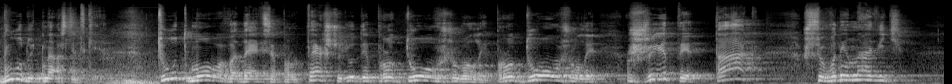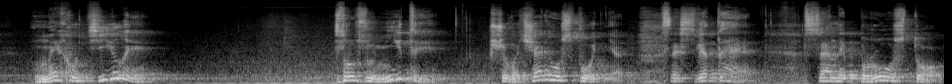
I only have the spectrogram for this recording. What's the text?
Будуть наслідки. Тут мова ведеться про те, що люди продовжували, продовжували жити так, що вони навіть не хотіли зрозуміти, що вечеря Господня це святе, це не просто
